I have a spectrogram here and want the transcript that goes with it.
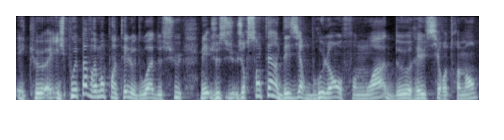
et que je ne pouvais pas vraiment pointer le doigt dessus, mais je, ressentais un désir brûlant au fond de moi de réussir autrement,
